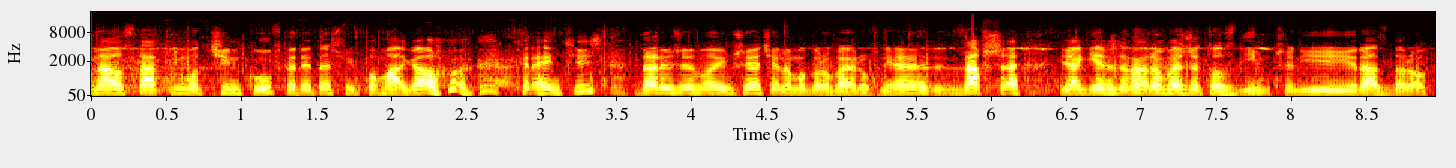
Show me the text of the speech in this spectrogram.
na ostatnim odcinku, wtedy też mi pomagał kręcić. Dariusz jest moim przyjacielem od rowerów, nie? Zawsze jak jeżdżę na rowerze to z nim, czyli raz do roku.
